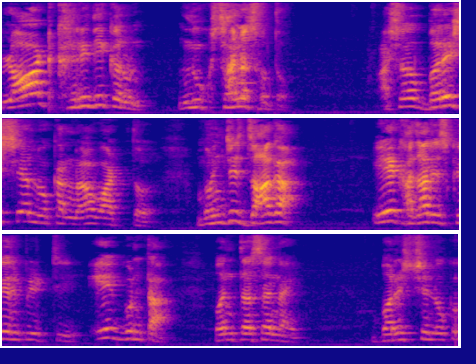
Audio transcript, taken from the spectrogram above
प्लॉट खरेदी करून नुकसानच होतं. असं बरेचशा लोकांना वाटतं. म्हणजे जागा एक हजार स्क्वेअर फीटची एक गुंठा. पण तसं नाही. बरेचसे लोक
